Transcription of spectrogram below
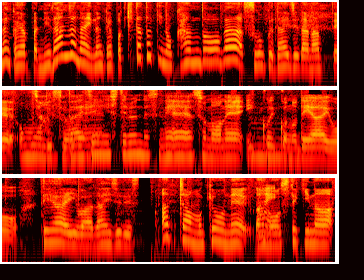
なんかやっぱ値段じゃないなんかやっぱ着た時の感動がすごく大事だなって思うんですよんと大事にねしてるんですね。そのね一個一個の出会いを、出会いは大事です。あっちゃんも今日ねあの、はい。素敵な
